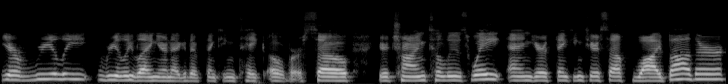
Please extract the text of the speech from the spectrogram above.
you're really, really letting your negative thinking take over. So you're trying to lose weight and you're thinking to yourself, why bother?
